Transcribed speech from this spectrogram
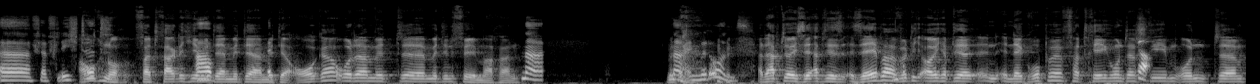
äh, verpflichtet. Auch noch vertraglich hier mit der mit der mit der Orga oder mit äh, mit den Filmemachern? Nein. Mit, Nein, mit uns. Also habt ihr euch habt ihr selber wirklich euch habt ihr in, in der Gruppe Verträge unterschrieben ja. und ähm,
